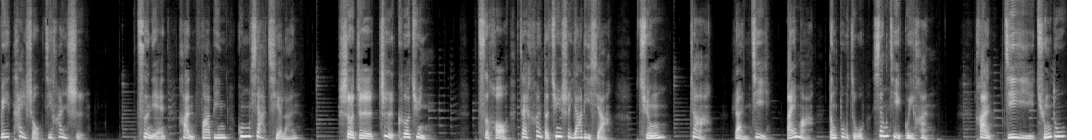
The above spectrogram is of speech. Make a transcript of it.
为太守及汉使。次年，汉发兵攻下且兰，设置治科郡。此后，在汉的军事压力下，琼、乍、冉纪、白马等部族相继归汉。汉即以琼都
